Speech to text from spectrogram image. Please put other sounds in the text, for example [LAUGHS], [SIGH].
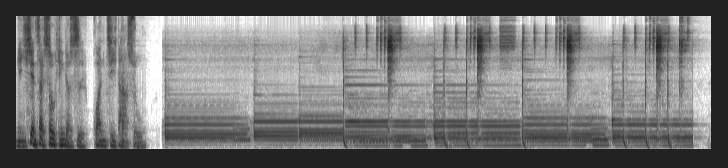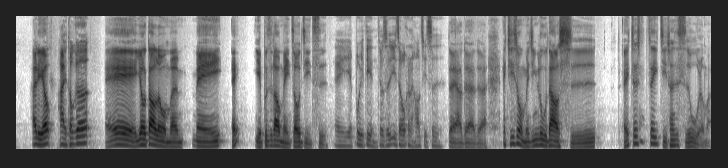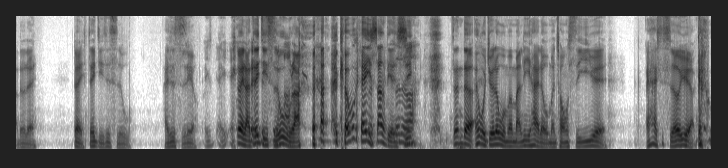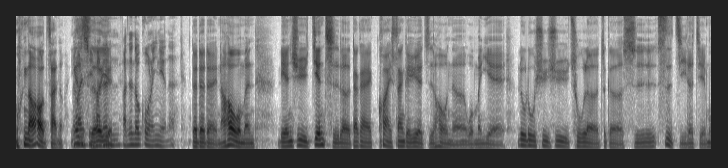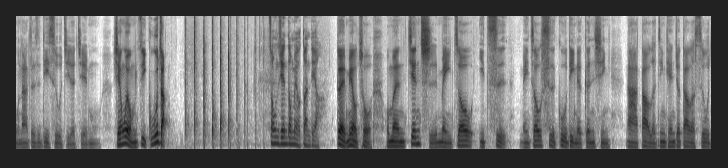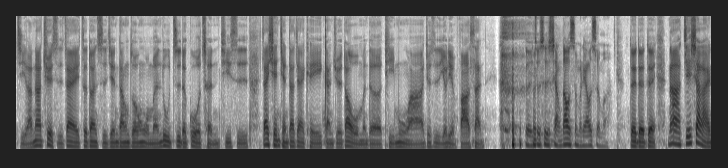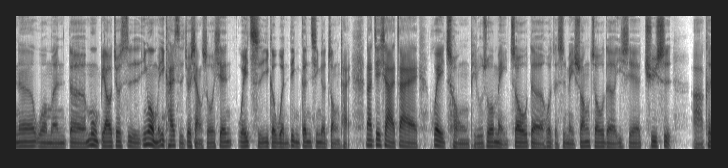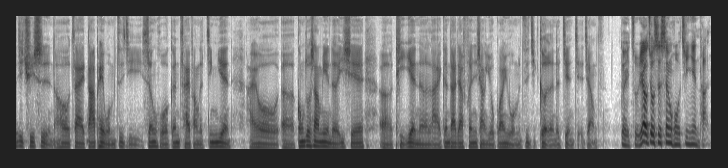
你现在收听的是关机大叔。嗨，李欧，嗨，头哥，哎，又到了我们每哎也不知道每周几次，哎，也不一定，就是一周可能好几次。对啊，对啊，对啊。哎，其实我们已经录到十，哎，这这一集算是十五了嘛，对不对？对，这一集是十五还是十六？哎哎，对了，这一集 [LAUGHS] 十五啦，[LAUGHS] 可不可以上点心？[LAUGHS] 真的，哎，我觉得我们蛮厉害的，我们从十一月。哎，还是十二月啊！我脑好残哦，应该是十二月，反正都过了一年了。对对对，然后我们连续坚持了大概快三个月之后呢，我们也陆陆续续出了这个十四集的节目。那这是第十五集的节目，先为我们自己鼓掌。中间都没有断掉，对，没有错。我们坚持每周一次，每周四固定的更新。那到了今天就到了十五集了。那确实在这段时间当中，我们录制的过程，其实在先前大家也可以感觉到我们的题目啊，就是有点发散。[LAUGHS] 对，就是想到什么聊什么。[LAUGHS] 对对对。那接下来呢，我们的目标就是，因为我们一开始就想说，先维持一个稳定更新的状态。那接下来再会从，比如说每周的或者是每双周的一些趋势。啊，科技趋势，然后再搭配我们自己生活跟采访的经验，还有呃工作上面的一些呃体验呢，来跟大家分享有关于我们自己个人的见解，这样子。对，主要就是生活经验谈。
